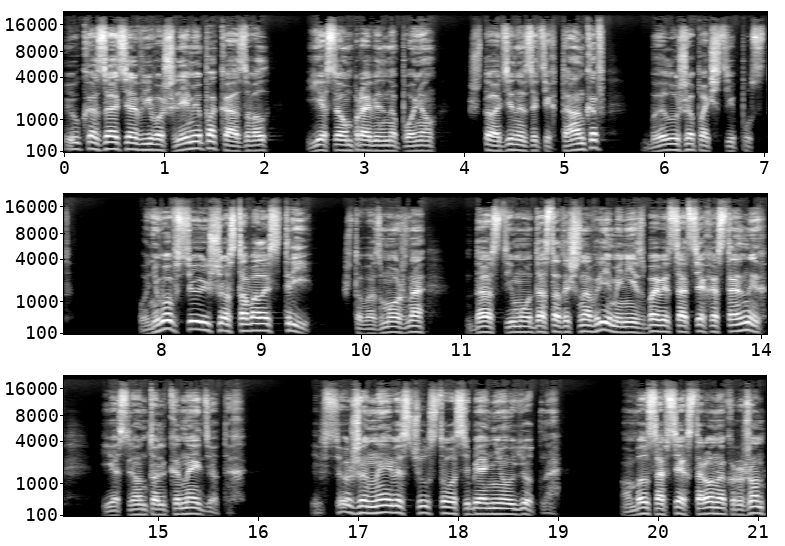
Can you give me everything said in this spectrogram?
И указатель в его шлеме показывал — если он правильно понял, что один из этих танков был уже почти пуст. У него все еще оставалось три, что, возможно, даст ему достаточно времени избавиться от всех остальных, если он только найдет их. И все же Невис чувствовал себя неуютно. Он был со всех сторон окружен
